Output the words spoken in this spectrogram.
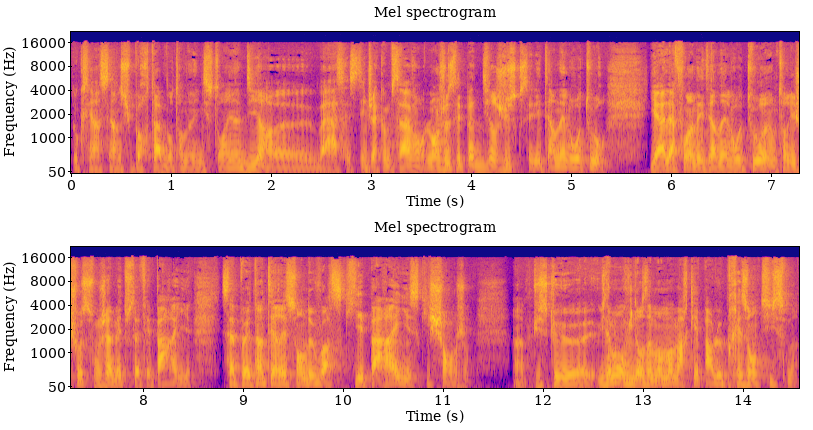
Donc c'est, c'est insupportable d'entendre un historien dire euh, bah ça c'était déjà comme ça avant. L'enjeu c'est pas de dire juste que c'est l'éternel retour. Il y a à la fois un éternel retour et en même temps les choses sont jamais tout à fait pareilles. Ça peut être intéressant de voir ce qui est pareil et ce qui change. Hein, puisque évidemment on vit dans un moment marqué par le présentisme,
